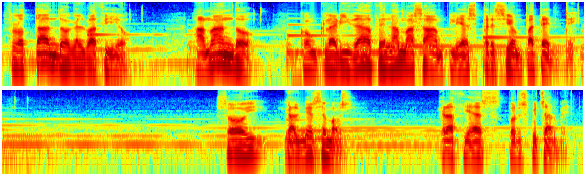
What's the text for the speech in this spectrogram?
flotando en el vacío, amando con claridad en la más amplia expresión patente. Soy Galmier Semos. Gracias por escucharme.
